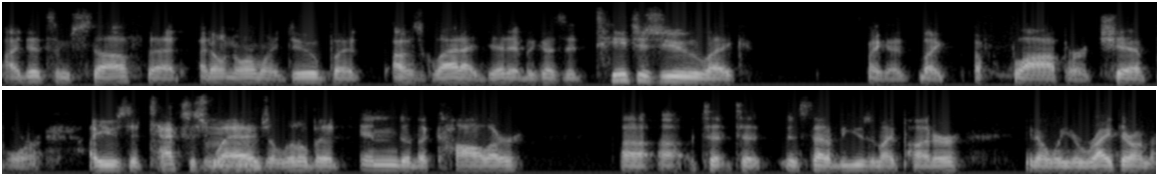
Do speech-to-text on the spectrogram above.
I did some stuff that I don't normally do, but I was glad I did it because it teaches you like like a like a flop or a chip or I used a Texas Mhm. wedge a little bit into the collar uh, uh, to to instead of using my putter you know, when you're right there on the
